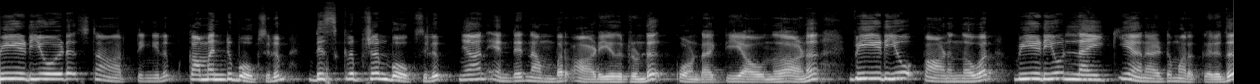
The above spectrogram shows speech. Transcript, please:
വീഡിയോയുടെ സ്റ്റാർട്ടിങ്ങിലും കമന്റ് ബോക്സിലും ഡിസ്ക്രിപ്ഷൻ ബോക്സിലും ഞാൻ എന്റെ നമ്പർ ആഡ് ചെയ്തിട്ടുണ്ട്. കോൺടാക്റ്റ് ചെയ്യാവുന്നതാണ്. വീഡിയോ കാണുന്നവർ വീഡിയോ ലൈക്ക് ചെയ്യാനായിട്ട് മറക്കരുത്.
